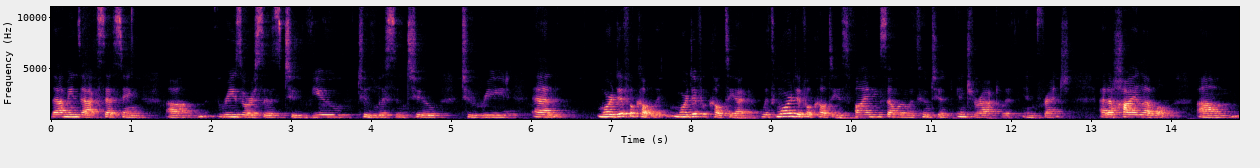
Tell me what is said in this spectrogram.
That means accessing um, resources to view, to listen to, to read, and more difficulty, more difficulty, with more difficulty is finding someone with whom to interact with in French at a high level. Um,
